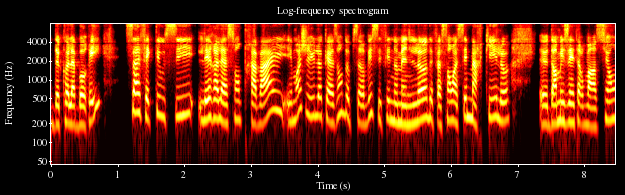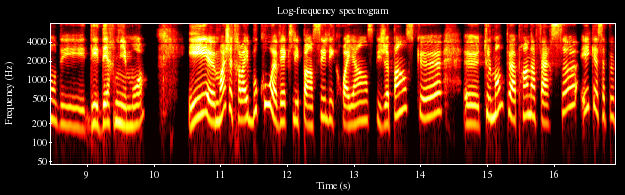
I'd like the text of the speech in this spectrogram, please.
de collaborer. Ça a affecté aussi les relations de travail. Et moi, j'ai eu l'occasion d'observer ces phénomènes-là de façon assez marquée là, euh, dans mes interventions des, derniers mois. Et euh, moi, je travaille beaucoup avec les pensées, les croyances, puis je pense que euh, tout le monde peut apprendre à faire ça et que ça peut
